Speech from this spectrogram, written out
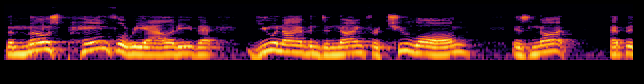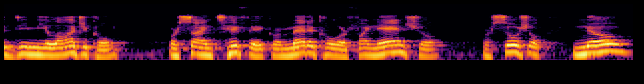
the most painful reality that you and I have been denying for too long is not epidemiological or scientific or medical or financial or social. No,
